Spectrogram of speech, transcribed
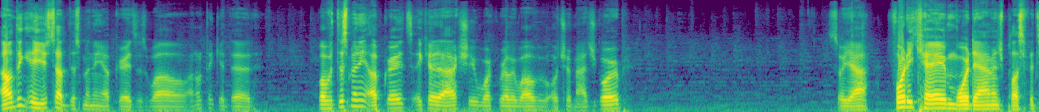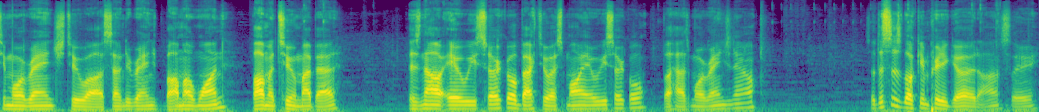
I don't think it used to have this many upgrades as well. I don't think it did. But with this many upgrades, it could actually work really well with Ultra Magic Orb. So yeah, 40k more damage plus 50 more range to uh, 70 range. Bama 1. Bama 2, my bad is now AoE circle back to a small AoE circle, but has more range now. So this is looking pretty good, honestly.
